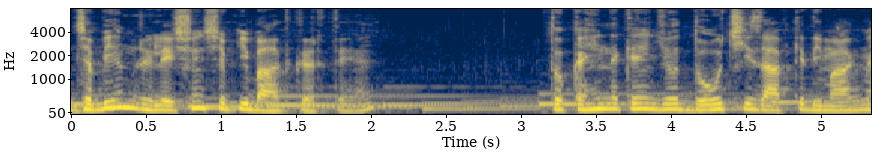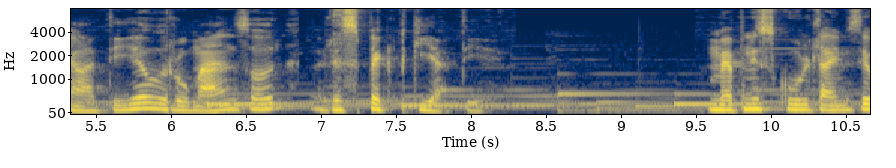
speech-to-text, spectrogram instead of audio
जब भी हम रिलेशनशिप की बात करते हैं तो कहीं ना कहीं जो दो चीज़ आपके दिमाग में आती है वो रोमांस और रिस्पेक्ट की आती है मैं अपने स्कूल टाइम से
